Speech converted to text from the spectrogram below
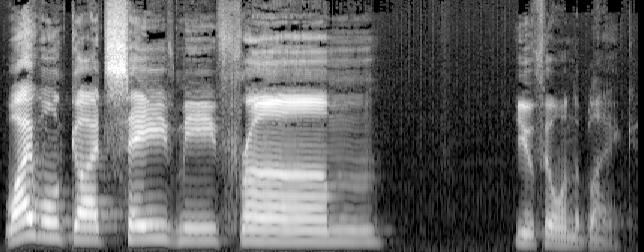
Why won't God save me from you fill in the blank?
